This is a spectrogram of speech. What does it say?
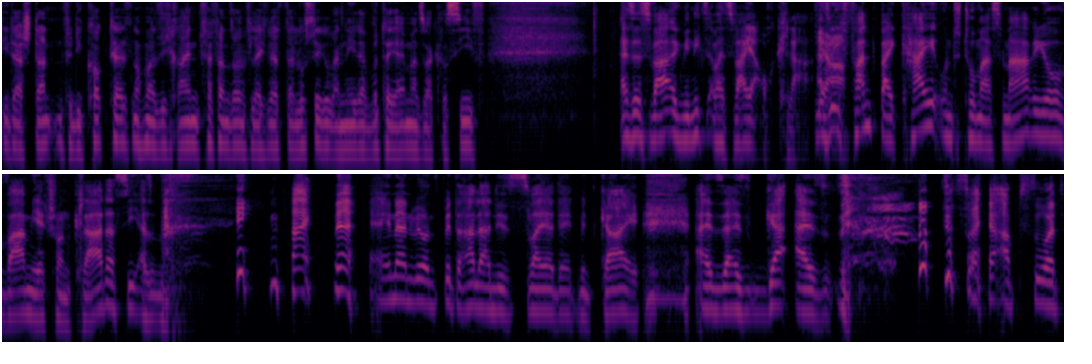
die da standen für die Cocktails nochmal sich reinpfeffern sollen. Vielleicht wäre es da lustiger, aber nee, da wird er ja immer so aggressiv. Also es war irgendwie nichts, aber es war ja auch klar. Also ja. ich fand bei Kai und Thomas Mario war mir schon klar, dass sie, also ich meine, erinnern wir uns bitte alle an dieses Zweier-Date mit Kai. Also, also das war ja absurd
